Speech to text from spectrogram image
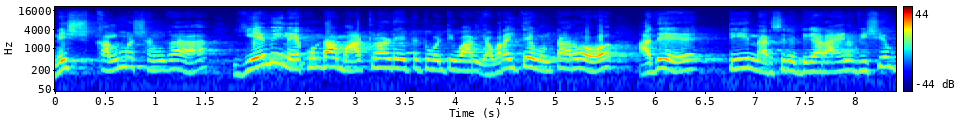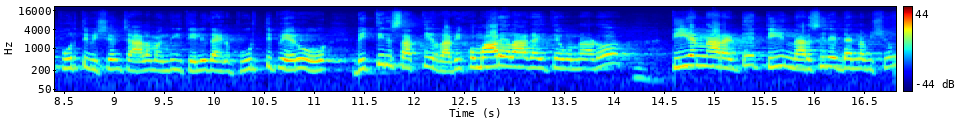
నిష్కల్మషంగా ఏమీ లేకుండా మాట్లాడేటటువంటి వారు ఎవరైతే ఉంటారో అదే టి నర్సిరెడ్డి గారు. ఆయన విషయం పూర్తి విషయం చాలా మందికి తెలియదు ఆయన పూర్తి పేరు బిత్తిరి సత్తి రవికుమార్ ఎలాగైతే ఉన్నాడో టిఎన్ఆర్ అంటే టి నర్సిరెడ్డి అన్న విషయం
